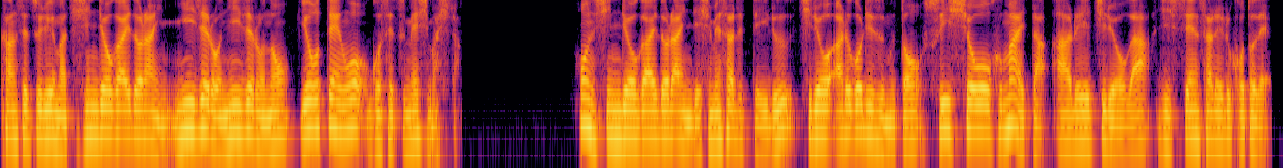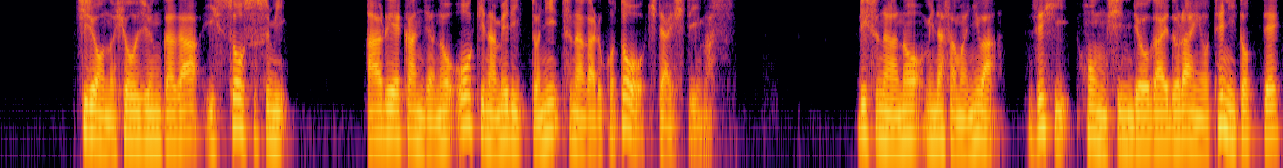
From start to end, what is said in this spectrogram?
関節リウマチ診療ガイドライン2020の要点をご説明しました。本診療ガイドラインで示されている治療アルゴリズムと推奨を踏まえた RA 治療が実践されることで、治療の標準化が一層進み、RA 患者の大きなメリットにつながることを期待しています。リスナーの皆様には、ぜひ本診療ガイドラインを手に取って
